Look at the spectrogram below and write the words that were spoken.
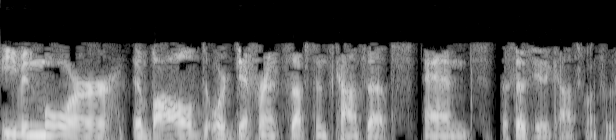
even more evolved or different substance concepts and associated consequences.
